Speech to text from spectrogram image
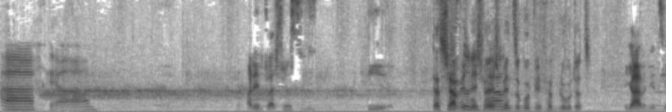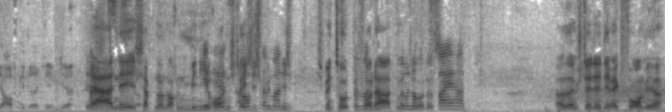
Ach ja. Adi, vielleicht findest du die, Das schaffe ich nicht mehr, ich bin so gut wie verblutet. Egal, wenn jetzt hier aufgeht, direkt neben dir. Ja, Das nee, ich habe nur noch einen mini-roten Strich. auf, Ich, bin- man- ich, ich bin tot, bevor der Atmer tot ist. zwei hat. Außerdem steht er direkt vor mir.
